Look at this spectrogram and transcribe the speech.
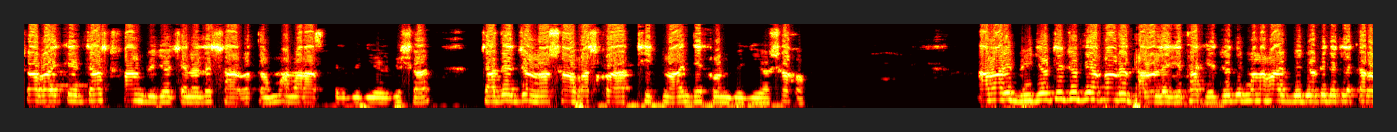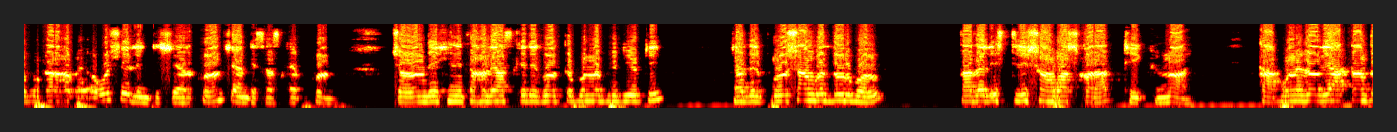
সবাইকে জাস্ট ফান ভিডিও চ্যানেলে স্বাগতম। আমার আজকের ভিডিওর বিষয়, যাদের জন্য সহবাস করা ঠিক নয়, দেখুন ভিডিও সহ। আমার এই ভিডিওটি যদি আপনাদের ভালো লেগে থাকে, যদি মনে হয় ভিডিওটি দেখলে কারও উপকার হবে, অবশ্যই লিঙ্কটি শেয়ার করুন চ্যানেলটি সাবস্ক্রাইব করুন। চলুন দেখিনি তাহলে আজকের এই গুরুত্বপূর্ণ ভিডিওটি। যাদের পুরুষাঙ্গ দুর্বল, তাদের স্ত্রী সহবাস করা ঠিক নয়। কাঁপুনি রোগে আক্রান্ত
